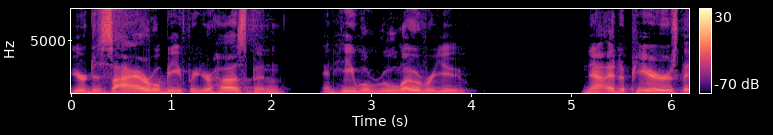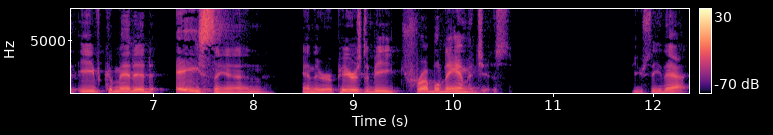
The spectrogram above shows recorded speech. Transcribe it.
Your desire will be for your husband, and he will rule over you. Now, it appears that Eve committed a sin, and there appears to be treble damages. Do you see that?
